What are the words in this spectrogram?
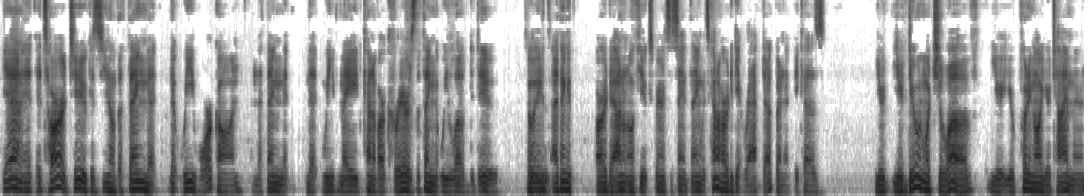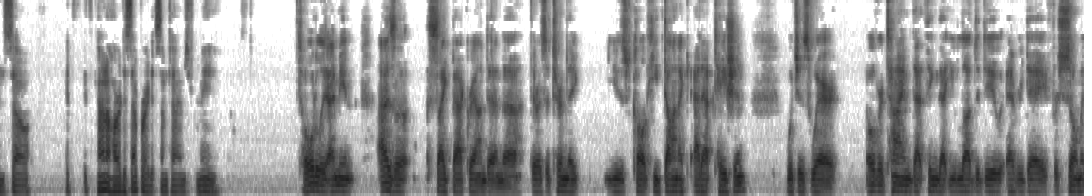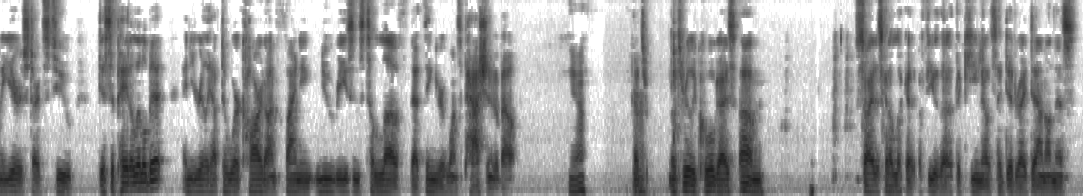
Yeah, and it, it's hard too because you know the thing that that we work on and the thing that that we've made kind of our career is the thing that we love to do. So Mhm. it's, I think it's hard. To, I don't know if you experience the same thing, but it's kind of hard to get wrapped up in it because you're you're doing what you love. You're you're putting all your time in. So it's it's kind of hard to separate it sometimes for me. Totally. I mean, as a psych background, and uh, there was a term they used called hedonic adaptation, which is where over time that thing that you love to do every day for so many years starts to dissipate a little bit, and you really have to work hard on finding new reasons to love that thing you were once passionate about. Yeah. That's that's really cool, guys. Um, sorry, I just got to look at a few of the, the key notes I did write down on this.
